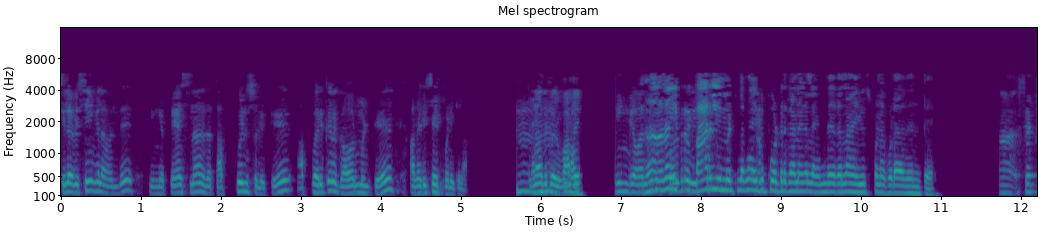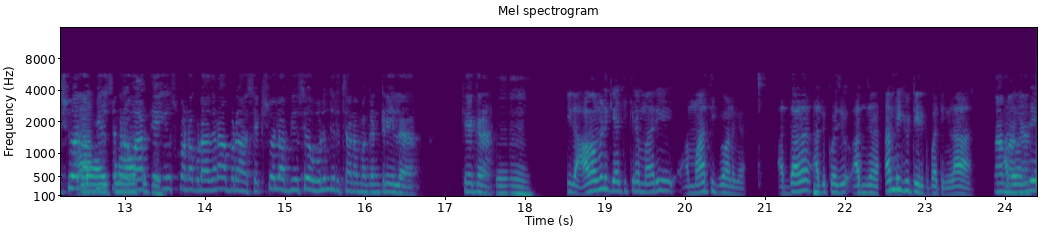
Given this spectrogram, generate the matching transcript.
சில விஷயங்களை வந்து நீங்க பேசினா அது தப்புன்னு சொல்லிட்டு அப்ப இருக்கிற கவர்மெண்ட் அதை டிசைட் பண்ணிக்கலாம். ஏன்னா அதுக்கு ஒரு வரை நீங்க வந்து பார்லிமெண்ட்ல தான் இது போட்டிருக்கானுங்கல்ல இந்த இதெல்லாம் யூஸ் பண்ணக்கூடாதுன்ட்டு. செக்ஷுவல் அபியூஸ்ன்ற வார்த்தையை யூஸ் பண்ண கூடாதுன்னா அப்புறம் செக்ஷுவல் அபியூஸே ஒளிஞ்சிருச்சா நம்ம கண்ட்ரில கேக்குறேன். இது அவனுக்கு ஏத்திக்கிற மாதிரி மாத்திக்குவானுங்க. அதால அது கொஞ்சம் அந்த ஆம்பிகுட்டி இருக்கு பாத்தீங்களா? அது வந்து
